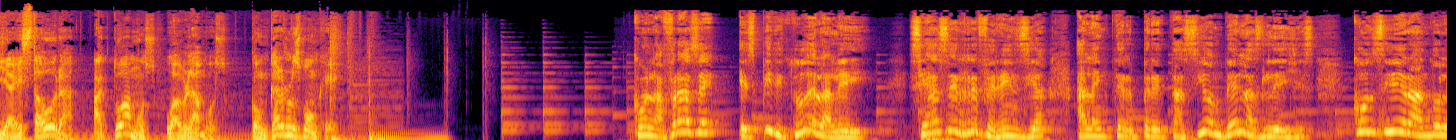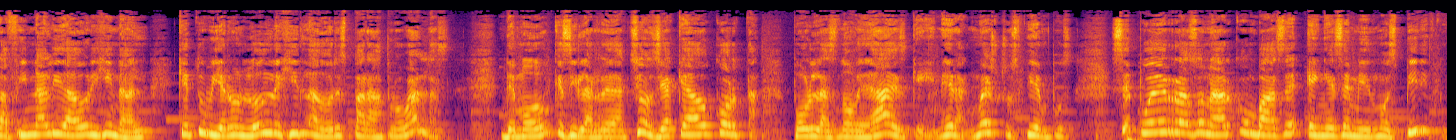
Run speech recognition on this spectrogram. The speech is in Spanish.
Y a esta hora, actuamos o hablamos con Carlos Monge. Con la frase espíritu de la ley, se hace referencia a la interpretación de las leyes considerando la finalidad original que tuvieron los legisladores para aprobarlas. De modo que si la redacción se ha quedado corta por las novedades que generan nuestros tiempos, se puede razonar con base en ese mismo espíritu.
